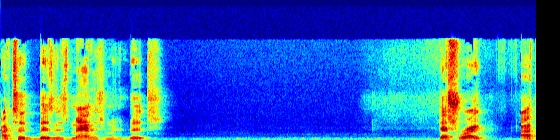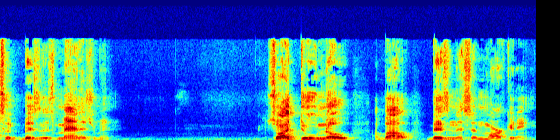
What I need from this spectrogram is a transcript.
I took business management, bitch. That's right. I took business management. So I do know about business and marketing.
